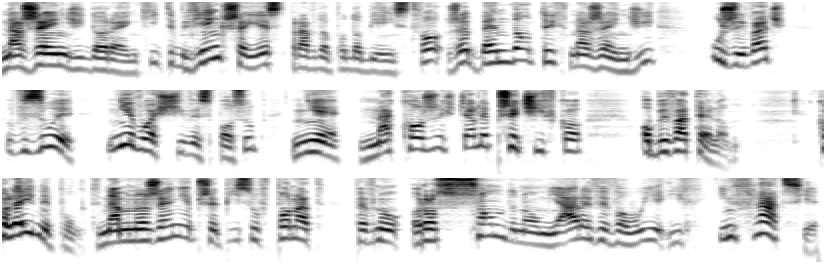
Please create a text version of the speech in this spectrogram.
narzędzi do ręki, tym większe jest prawdopodobieństwo, że będą tych narzędzi używać w zły, niewłaściwy sposób, nie na korzyść, ale przeciwko obywatelom. Kolejny punkt. Namnożenie przepisów ponad pewną rozsądną miarę wywołuje ich inflację.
